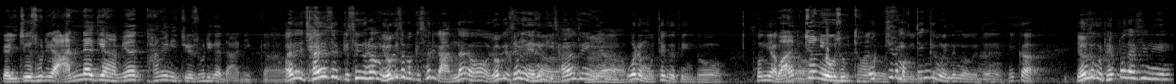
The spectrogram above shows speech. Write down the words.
그러니까 이쪽에 소리가 안 나게 하면 당연히 이쪽에 소리가 나니까. 아니 자연스럽게 스윙을 하면 여기서밖에 소리가 안 나요. 여기 소리 내는 게 그러니까. 이상한 스윙이야. 네. 오래 못해 그 스윙도. 손이 아파서. 완전히 여기서부터 하는 억지로 막. 당기고 있는 거거든. 그러니까 연속으로 100번 하실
